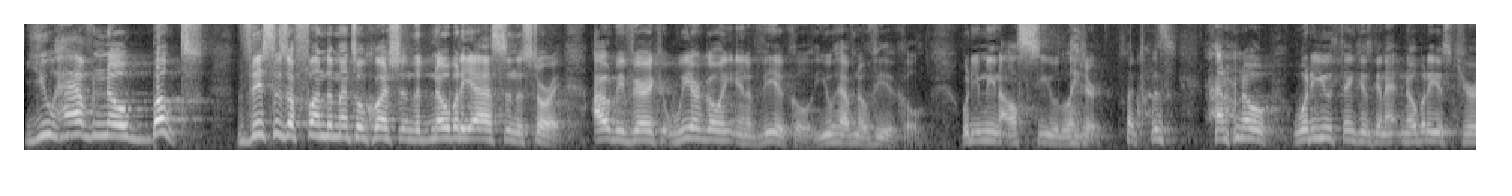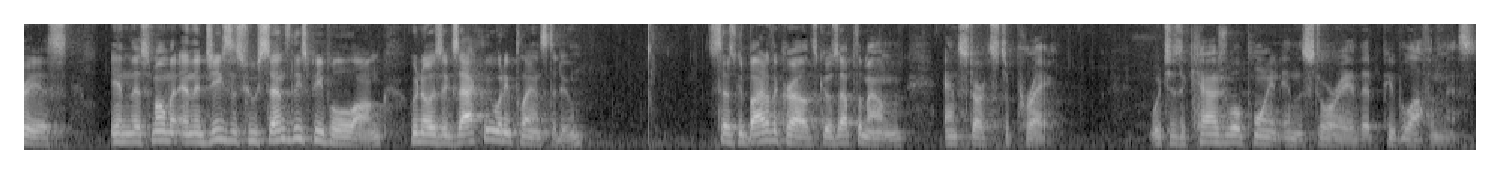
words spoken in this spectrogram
You have no boat. This is a fundamental question that nobody asks in the story. I would be very, we are going in a vehicle. You have no vehicle. What do you mean, I'll see you later? Like, I don't know. What do you think is going to, nobody is curious in this moment. And then Jesus, who sends these people along, who knows exactly what he plans to do, says goodbye to the crowds, goes up the mountain, and starts to pray, which is a casual point in the story that people often miss.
